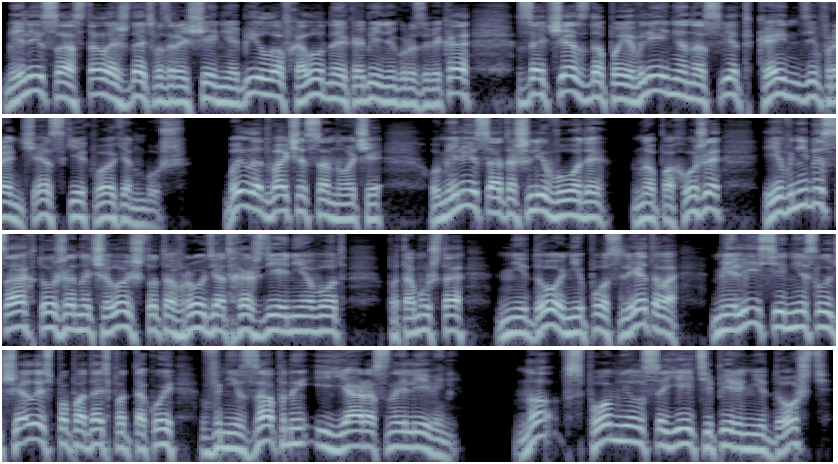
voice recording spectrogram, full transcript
Мелисса осталась ждать возвращения Билла в холодной кабине грузовика за час до появления на свет Кэнди Франчески Квокенбуш. Было два часа ночи, у Мелиссы отошли воды, но, похоже, и в небесах тоже началось что-то вроде отхождения вод, потому что ни до, ни после этого Мелиссе не случалось попадать под такой внезапный и яростный ливень. Но вспомнился ей теперь не дождь,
